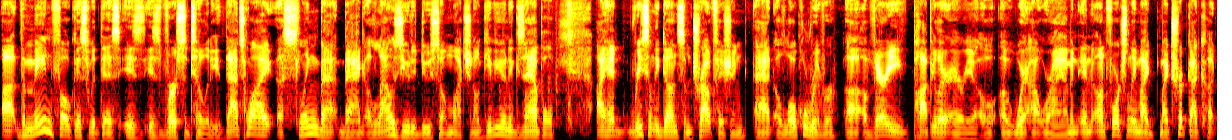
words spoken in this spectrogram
uh, the main focus with this is is versatility. That's why a sling bag allows you to do so much. And I'll give you an example. I had recently done some trout fishing at a local river, uh, a very popular area uh, where out where I am, and, and unfortunately my my trip got cut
